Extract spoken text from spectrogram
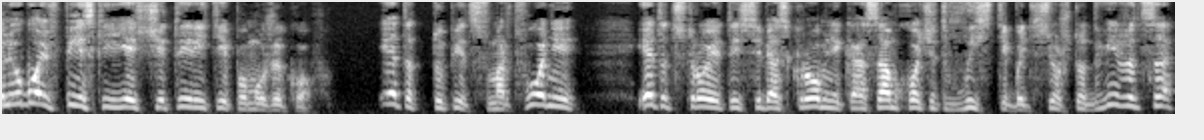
любой вписке есть четыре типа мужиков. Этот тупит в смартфоне, этот строит из себя скромника, а сам хочет выстебать все, что движется.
